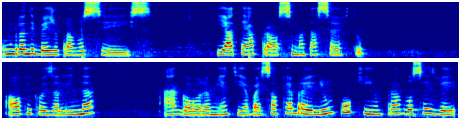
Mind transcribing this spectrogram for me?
um grande beijo para vocês. E até a próxima, tá certo? Ó, que coisa linda. Agora, minha tia vai só quebrar ele um pouquinho para vocês verem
